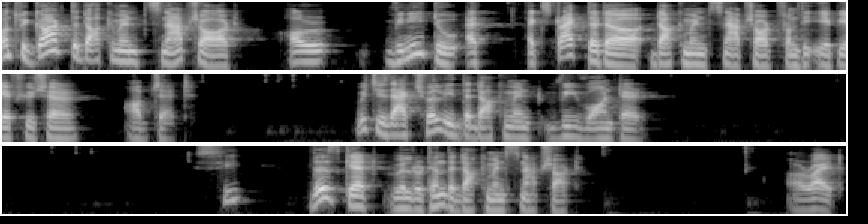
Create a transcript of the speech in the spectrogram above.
Once we got the document snapshot, all we need to extract that uh, document snapshot from the API future object, which is actually the document we wanted. See, this get will return the document snapshot. All right.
